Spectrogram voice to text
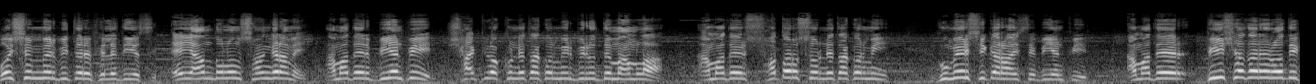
বৈষম্যের ভিতরে ফেলে দিয়েছে। এই আন্দোলন সংগ্রামে আমাদের বিএনপির ষাট লক্ষ নেতাকর্মীর বিরুদ্ধে মামলা, আমাদের সতেরোশোর নেতাকর্মী গুমের শিকার হয়েছে বিএনপির, আমাদের বিশ হাজারের অধিক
